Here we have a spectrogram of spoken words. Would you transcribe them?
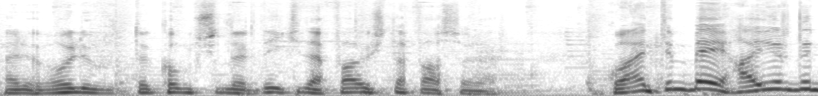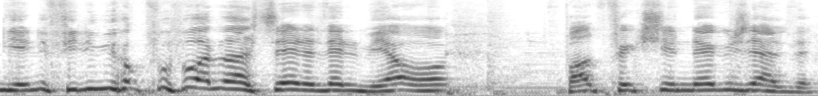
hani Hollywood'da komşuları da iki defa üç defa sorar. Quentin Bey hayırdır yeni film yok mu bu aralar seyredelim ya o Pulp Fiction ne güzeldi.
